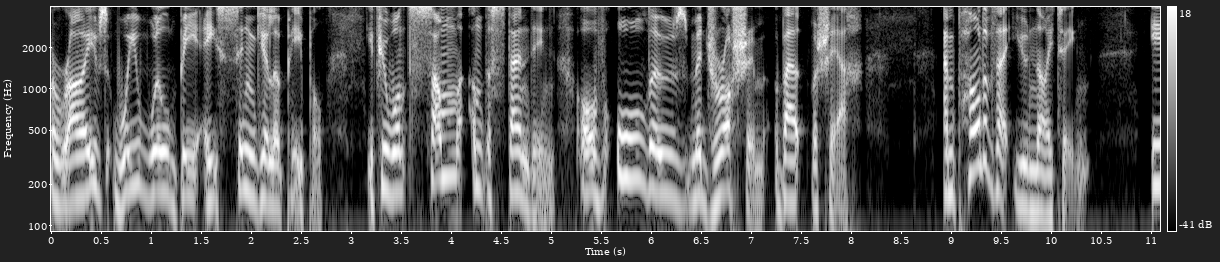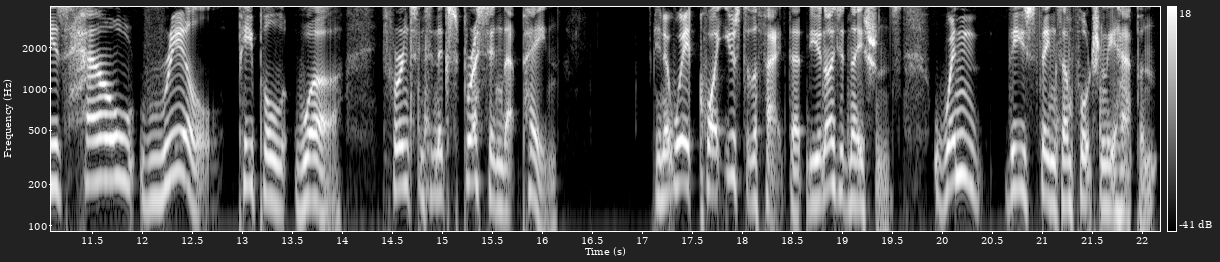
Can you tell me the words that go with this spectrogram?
arrives, we will be a singular people. If you want some understanding of all those midrashim about Mashiach, and part of that uniting is how real people were, for instance, in expressing that pain. You know, we're quite used to the fact that the United Nations, when these things unfortunately happen,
